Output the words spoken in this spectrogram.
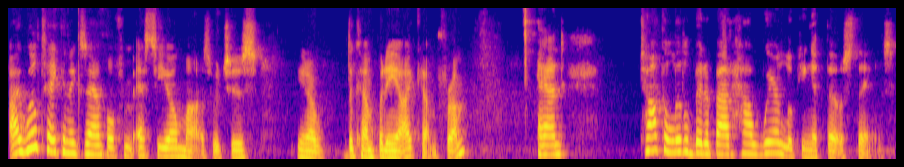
I will take an example from SEO Moz, which is, you know, the company I come from, and talk a little bit about how we're looking at those things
